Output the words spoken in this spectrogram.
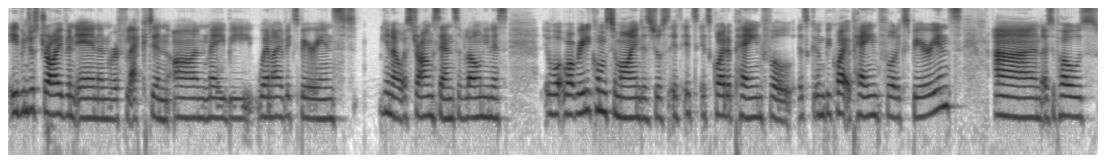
even just driving in and reflecting on maybe when I've experienced, you know, a strong sense of loneliness. What, what really comes to mind is just it, it's it's quite a painful it's going to be quite a painful experience, and I suppose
